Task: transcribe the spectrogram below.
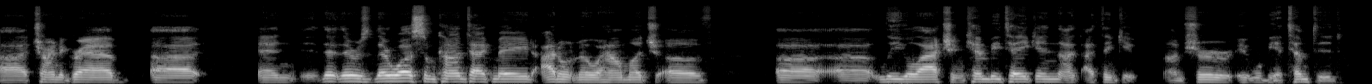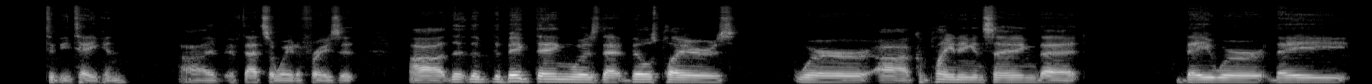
uh, trying to grab, uh, and th- there was there was some contact made. I don't know how much of uh, uh, legal action can be taken. I, I, think it. I'm sure it will be attempted to be taken, uh, if, if, that's a way to phrase it. Uh, the, the the big thing was that Bills players were uh, complaining and saying that they were they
